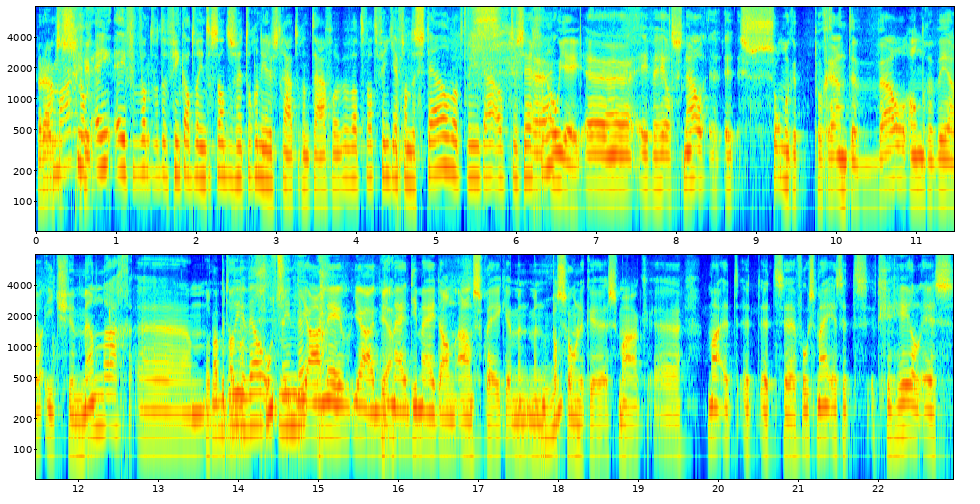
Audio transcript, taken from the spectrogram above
Maar Mark, nog één, even, want dat vind ik altijd wel interessant als we toch een illustrator aan tafel hebben. Wat, wat vind jij van de stijl? Wat wil je daarover te zeggen? Eh, oh jee, eh, even heel snel. Sommige prenten wel, andere weer ietsje minder. Ehm, maar bedoel je wel goed, of minder? Ja, nee, ja, die, Ja. Mij, die mij dan aanspreken, mijn, mijn Mhm. persoonlijke smaak. Eh, maar het, het, het, eh, volgens mij is het, het geheel is,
